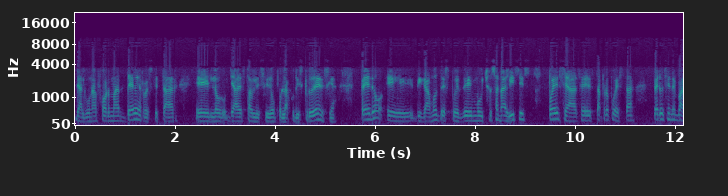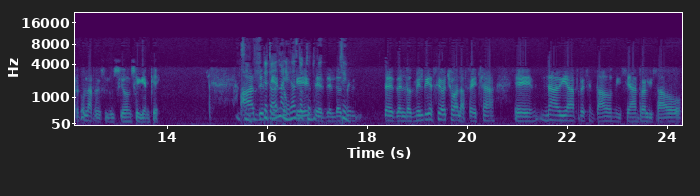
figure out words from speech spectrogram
de alguna forma debe respetar eh, lo ya establecido por la jurisprudencia. Pero, eh, digamos, después de muchos análisis, pues se hace esta propuesta, pero sin embargo la resolución sigue en pie. Sí. De todas maneras, doctor. Desde el, desde el 2018 a la fecha, eh, nadie ha presentado ni se han realizado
